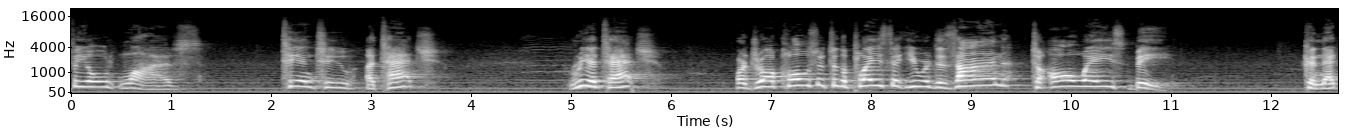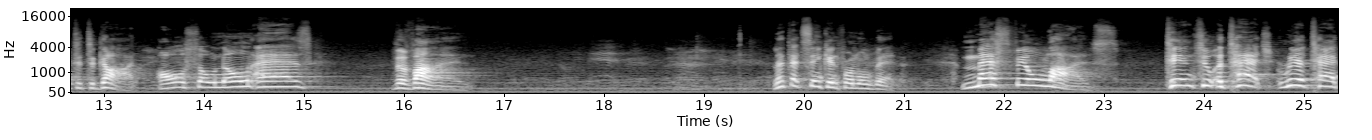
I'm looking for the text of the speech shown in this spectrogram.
filled lives tend to attach, reattach, or draw closer to the place that you were designed to always be connected to God, also known as the vine. Let that sink in for a little bit. Mess filled lives tend to attach, reattach,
